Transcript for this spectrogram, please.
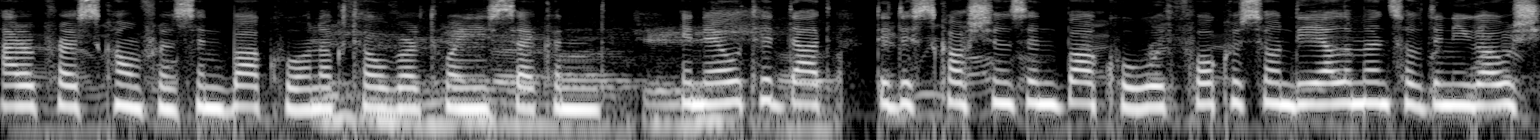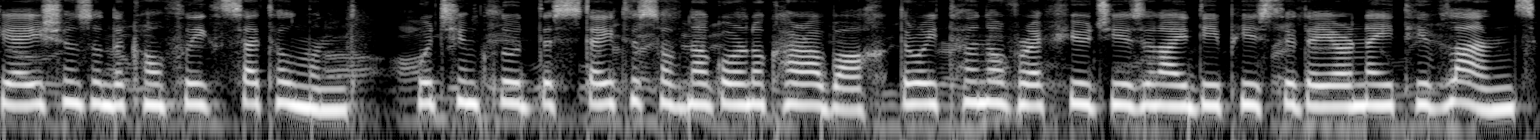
at a press conference in Baku on October 22nd. He noted that the discussions in Baku would focus on the elements of the negotiations on the conflict settlement which include the status of Nagorno-Karabakh, the return of refugees and IDPs to their native lands,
